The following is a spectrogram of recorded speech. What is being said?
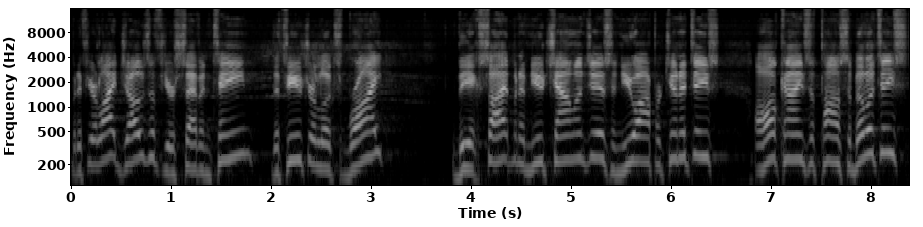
But if you're like Joseph, you're 17, the future looks bright, the excitement of new challenges and new opportunities, all kinds of possibilities.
